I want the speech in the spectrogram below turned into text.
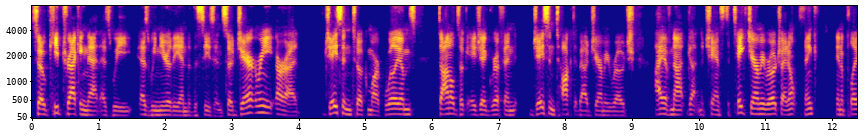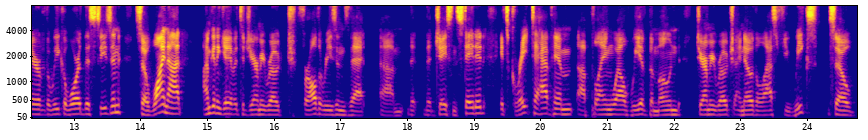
So keep tracking that as we as we near the end of the season. So Jeremy or uh, Jason took Mark Williams, Donald took AJ Griffin, Jason talked about Jeremy Roach. I have not gotten a chance to take Jeremy Roach. I don't think in a Player of the Week award this season. So why not? I'm going to give it to Jeremy Roach for all the reasons that um, that, that Jason stated. It's great to have him uh, playing well. We have bemoaned Jeremy Roach, I know, the last few weeks. So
